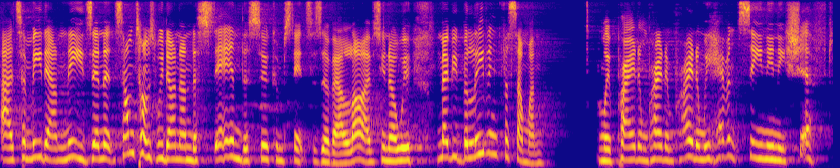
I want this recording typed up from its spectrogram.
uh, to meet our needs. And it, sometimes we don't understand the circumstances of our lives. You know, we're maybe believing for someone, and we prayed and prayed and prayed, and we haven't seen any shift.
